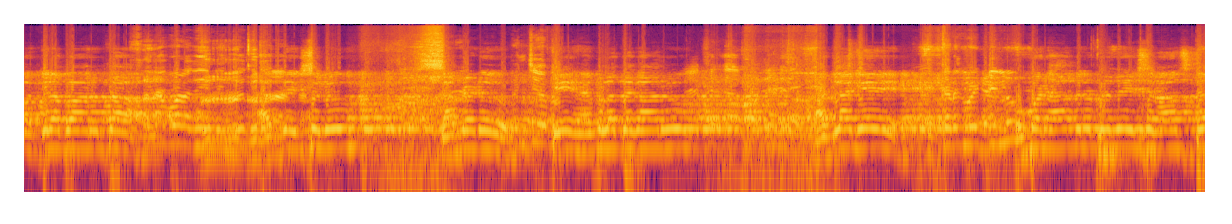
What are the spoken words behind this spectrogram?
అఖిల భారత అధ్యక్షులు కన్నడు కె. హేమలత గారు అట్లాగే ఉమ్మడి ఆంధ్రప్రదేశ్ రాష్ట్ర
